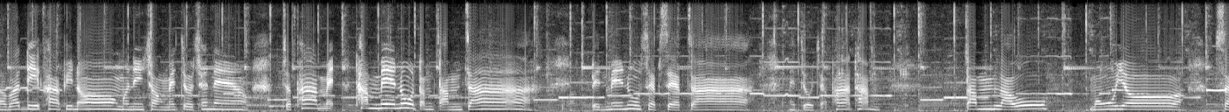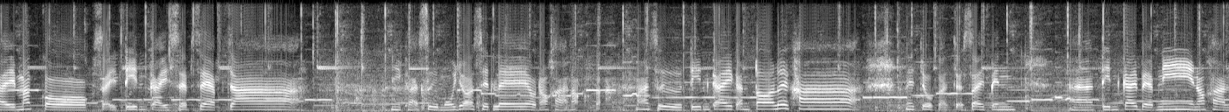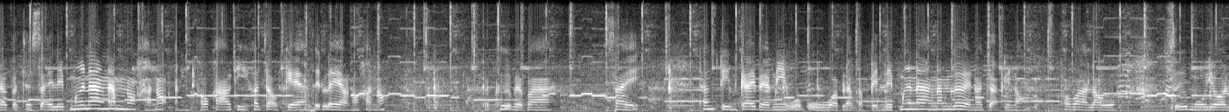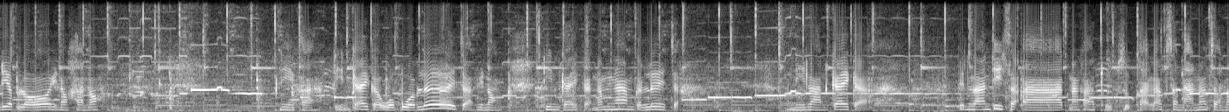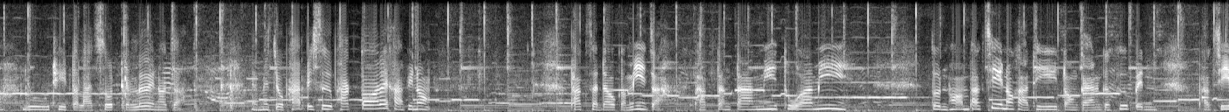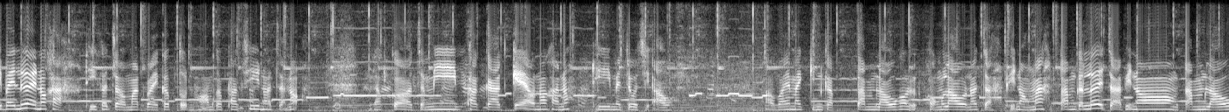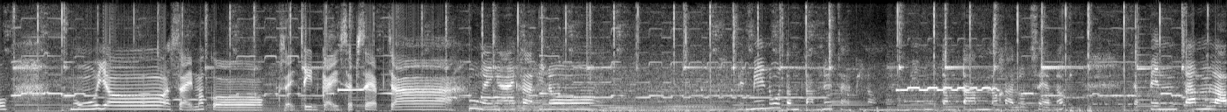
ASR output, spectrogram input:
สวัสดีค่ะพี่น้องมือนี้ช่องแม่โจชาแนลจะพาเมทำเมนูตำตำๆจ้า เป็นเมนูแสบๆจ้าแม่โจจะพาทำตำเหลาหมูยอ ใส่มะกอก ใส่ตีนไก่แสบๆจ้า นี่ค่ะสื่อหมูยอเสร็จแล้วเนาะค่ะเนาะมาสื่อตีนไก่กันต่อเลยค่ะแม่โจก็จะใส่เป็น ตีนไก่แบบนี้เนาะค่ะแล้วก็จะใส่เล็บมือนางน้ำเนาะค่ะเนาะอันขาวๆที่เขาเจ้าแกเสร็จแล้วเนาะค่ะเนาะก็คือแบบว่าใส่ทั้งตีนไก่แบบนี้อวบๆแล้วก็เป็นเล็บมือนางน้ำเลยเนาะจ้ะพี่น้อง เพราะว่าเราซื้อหมูยอเรียบร้อยเนาะค่ะเนาะนี่ค่ะ ตีนไก่กับอวบๆเลยจ้ะพี่น้องตีนไก่กับงามๆกันเลยจ้ะอันนี้ร้านไก่กับ เป็นร้านที่สะอาดนะคะ ถูกสุขลักษณะเนาะจ้ะเนาะอยู่ที่ตลาดสดกันเลยเนาะจ้ะเดี๋ยวแม่โจพาไปซื้อผักต่อเลยค่ะ พี่น้องผักสะเดากับมีจ้ะผักต่างๆ มีถั่วมีต้นหอมผักชีเนาะค่ะ ที่ต้องการก็คือเป็นผักชีใบเลื่อยเนาะค่ะ ที่เขาเจ้ามัดไว้กับต้นหอมกับผักชีเนาะจ้ะเนาะแล้วก็จะมีผักกาดแก้วเนาะค่ะเนาะที่แม่โจสิเอา เอาไว้มากินกับตำเหลาของเราเนาะจ้ะพี่น้องมาตำกันเลยจ้ะพี่น้องตำเหลาหมูยอ ใส่มะกอก ใส่ตีนไก่แซ่บๆจ้าง่ายๆค่ะพี่น้อง เป็นเมนูตำๆเนื้อจ้ะพี่น้องเมนูตำๆเนาะค่ะรสแซ่บเนาะจะเป็นตำเหลา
